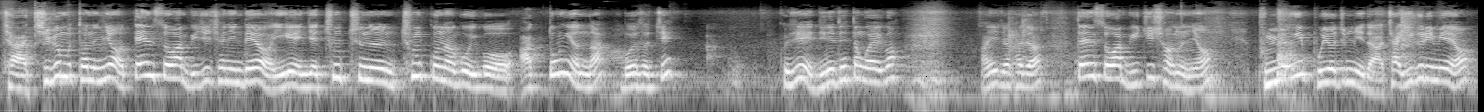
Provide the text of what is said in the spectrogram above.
자, 지금부터는요, 댄서와 뮤지션인데요. 이게 이제 춤추는 춤꾼하고 이거 악동이었나? 뭐였었지? 그지? 니네도 했던 거야, 이거? 아니죠, 가자. 댄서와 뮤지션은요, 분명히 보여줍니다. 자, 이 그림이에요.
